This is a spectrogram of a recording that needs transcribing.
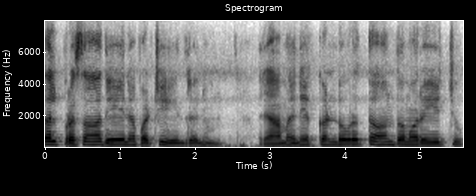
തൽപ്രസാദേന പക്ഷീന്ദ്രനും രാമനെ കണ്ടു വൃത്താന്തമറിയിച്ചു.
